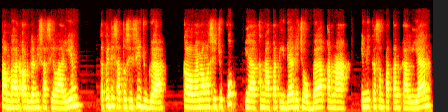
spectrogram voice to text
tambahan organisasi lain, tapi di satu sisi juga kalau memang masih cukup, ya kenapa tidak dicoba karena ini kesempatan kalian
